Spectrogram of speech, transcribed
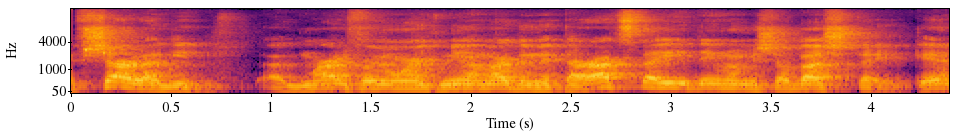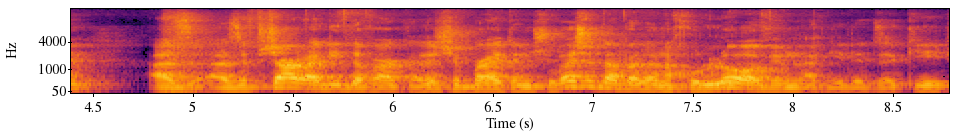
אפשר להגיד, הגמרא לפעמים אומרת מי אמר דמתרצת היא דימא משבשת היא, כן? אז, אז אפשר להגיד דבר כזה שברייתא משובשת, אבל אנחנו לא אוהבים להגיד את זה, כי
